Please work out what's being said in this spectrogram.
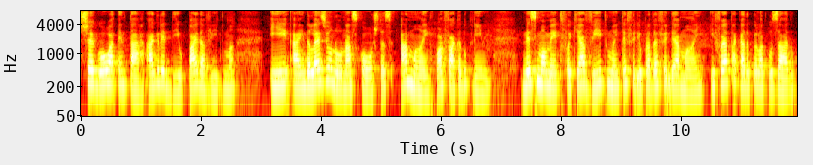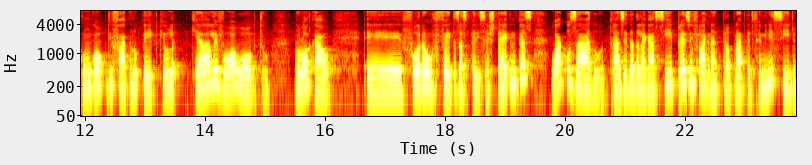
chegou a tentar agredir o pai da vítima e ainda lesionou nas costas a mãe com a faca do crime. Nesse momento foi que a vítima interferiu para defender a mãe e foi atacada pelo acusado com um golpe de faca no peito que, o, que ela levou ao óbito no local. É, foram feitas as perícias técnicas, o acusado trazido à delegacia e preso em flagrante pela prática de feminicídio,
